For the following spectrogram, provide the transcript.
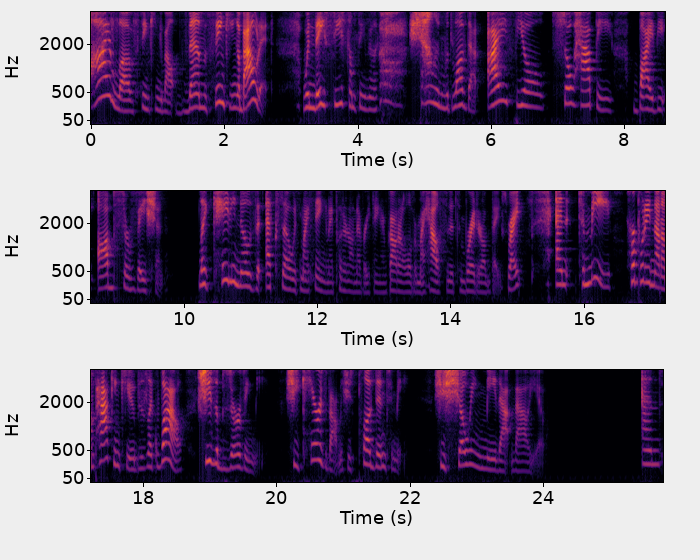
I love thinking about them thinking about it. When they see something, they're like, oh, Shallon would love that. I feel so happy by the observation. Like Katie knows that XO is my thing and I put it on everything. I've got it all over my house and it's embroidered on things, right? And to me, her putting that on packing cubes is like, wow, she's observing me. She cares about me. She's plugged into me. She's showing me that value. And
